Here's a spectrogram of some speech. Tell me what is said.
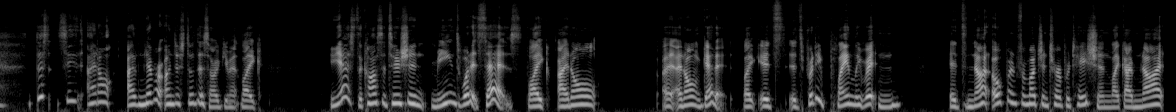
this, see, I don't, I've never understood this argument. Like, yes, the Constitution means what it says. Like, I don't, I, I don't get it. Like, it's, it's pretty plainly written. It's not open for much interpretation. Like, I'm not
